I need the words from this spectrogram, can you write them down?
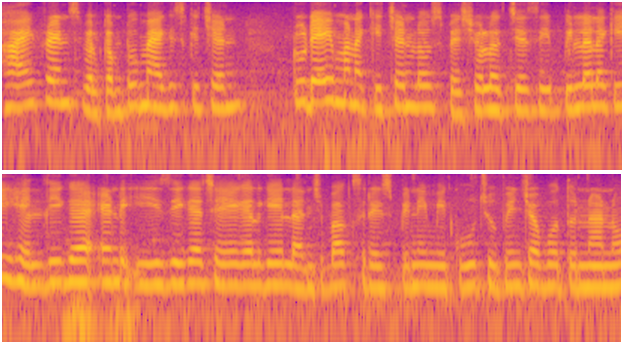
Hi friends welcome to Maggie's kitchen today మన కిచెన్లో స్పెషల్ వచ్చేసి పిల్లలకి హెల్తీగా అండ్ ఈజీగా చేయగలిగే లంచ్ బాక్స్ రెసిపీని మీకు చూపించబోతున్నాను.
